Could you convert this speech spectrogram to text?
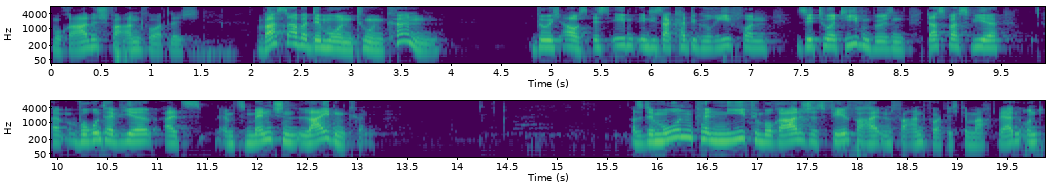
moralisch verantwortlich was aber Dämonen tun können, durchaus, ist eben in dieser Kategorie von situativen Bösen, das, was wir, äh, worunter wir als, als Menschen leiden können. Also Dämonen können nie für moralisches Fehlverhalten verantwortlich gemacht werden. Und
